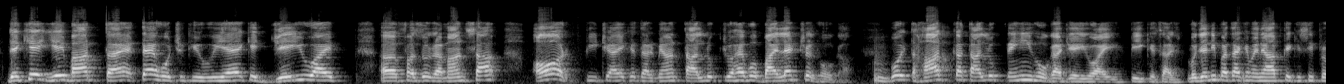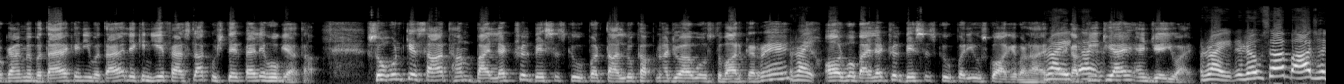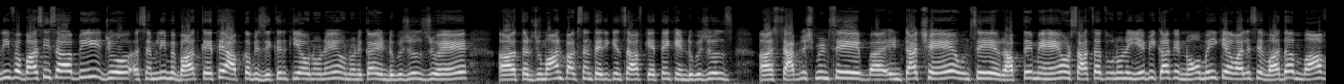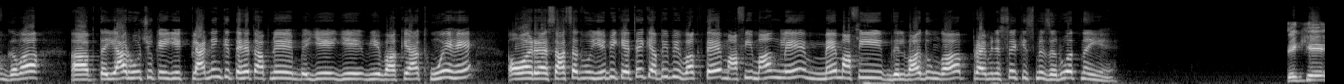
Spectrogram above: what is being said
देखिए, ये बात तय तय हो चुकी हुई है कि जे यू आई फजल रहमान साहब और पीटीआई के दरमियान ताल्लुक जो है वो बायलैटरल होगा। वो इतिहाद का ताल्लुक नहीं होगा जे यू आई पी के साथ। मुझे नहीं पता कि मैंने आपके किसी प्रोग्राम में बताया कि नहीं बताया लेकिन ये फैसला कुछ देर पहले हो गया था। सो so, उनके साथ हम बायोलेट्रल बेसिस के ऊपर ताल्लुक अपना जो है वो इस्तवार कर रहे हैं right. और वो बायोलेट्रल बेसिस के ऊपर ही उसको आगे बढ़ाया right. जाएगा। PTI and J U I right Rauf sahab आज हनीफ अब्बासी साहब भी जो असेंबली में बात कहे थे आपका भी ज़िक्र किया उन्होंने। उन्होंने कहा इंडिविजुअल्स जो है तर्जुमान पाकिस्तान तहरीक इंसाफ कहते हैं कि इंडिविजुअल्स स्टैब्लिशमेंट से इन टच है, उनसे रबते में है और साथ साथ उन्होंने ये भी कहा कि नौ मई के हवाले से वादा, माफ़ गवाह तैयार हो चुके ये प्लानिंग के तहत आपने ये ये ये वाकयात हुए हैं और साथ साथ वो ये भी कहते हैं कि अभी भी वक्त है, माफ़ी मांग लें, मैं माफ़ी दिलवा दूँगा प्राइम मिनिस्टर की इसमें ज़रूरत नहीं है। देखिए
